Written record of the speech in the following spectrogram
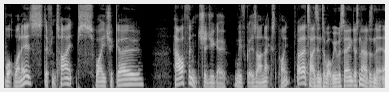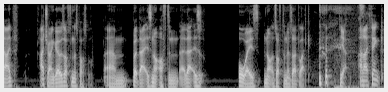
what one is, different types, why you should go. How often should you go? We've got is our next point. Well, that ties into what we were saying just now, doesn't it? I I try and go as often as possible, um, but that is not often. Uh, that is always not as often as I'd like. Yeah, and I think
